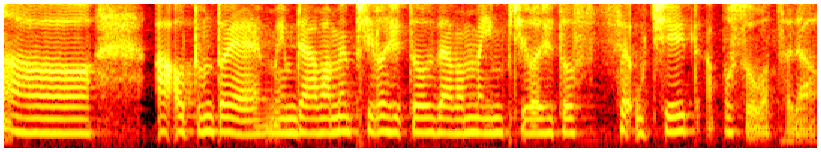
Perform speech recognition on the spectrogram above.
a o tom to je. My jim dáváme příležitost, dáváme jim příležitost se učit a posouvat se dál.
